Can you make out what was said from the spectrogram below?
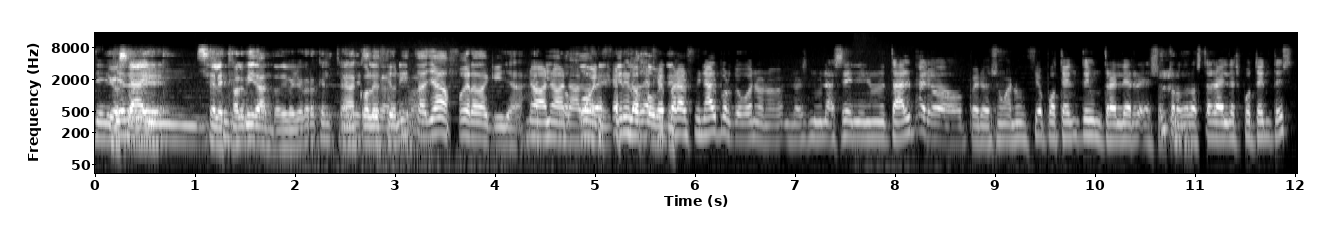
Jedi. Se le, está olvidando, digo, yo creo que el La coleccionista ya fuera de aquí ya. No, no, no, lo dejé, para el final porque, bueno, no, es ni una serie ni un tal, pero, pero es un anuncio potente, un tráiler, es otro de los trailers potentes.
